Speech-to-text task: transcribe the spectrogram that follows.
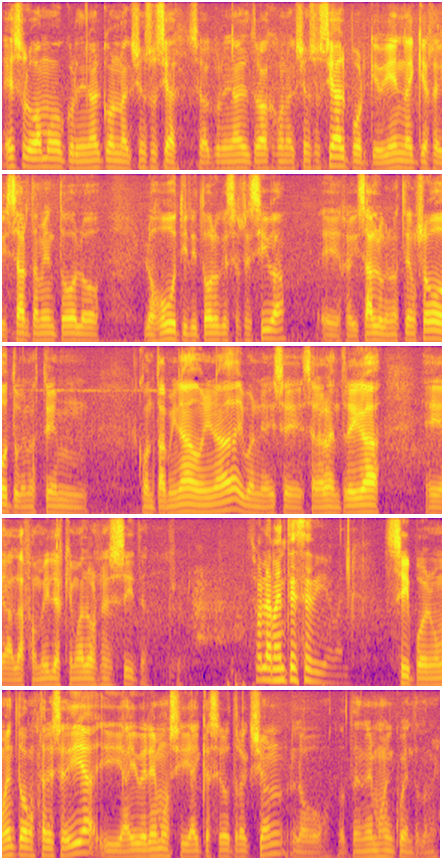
Eso lo vamos a coordinar con Acción Social, se va a coordinar el trabajo con Acción Social porque bien hay que revisar también todos los útiles y todo lo que se reciba, eh, revisar lo que no estén rotos, que no estén contaminados ni nada y bueno, ahí se, hará la entrega eh, a las familias que más los necesiten. ¿Solamente ese día? Van? Sí, por el momento vamos a estar ese día y ahí veremos si hay que hacer otra acción, lo tendremos en cuenta también.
